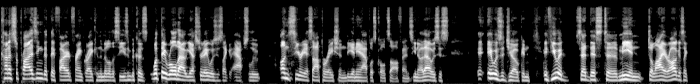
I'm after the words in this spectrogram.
kind of surprising that they fired Frank Reich in the middle of the season because what they rolled out yesterday was just like an absolute unserious operation, the Indianapolis Colts offense. You know, that was just it, it was a joke. And if you had said this to me in July or August, like,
